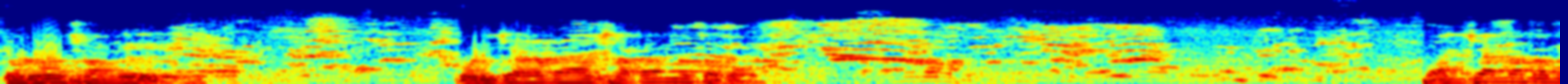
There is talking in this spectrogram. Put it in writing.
তরুণ সঙ্গে পরিচালনার সাতান্নতম, পঞ্চান্নতম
